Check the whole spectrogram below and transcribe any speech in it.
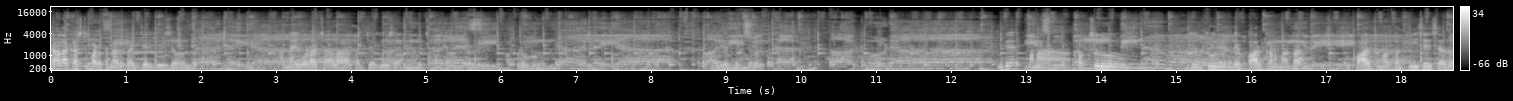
చాలా కష్టపడుతున్నారు పరిచయం చేసేవాళ్ళు. అన్నయ్య కూడా చాలా పరిచయం చేసేవాళ్ళని మెచ్చుకుంటూ ఉంటాడు అప్పుడు. ఇదిగోండి ఇదే మన పక్షులు జంతువులు ఉండే పార్క్ అనమాట ఈ పార్క్ మొత్తం తీసేశారు.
